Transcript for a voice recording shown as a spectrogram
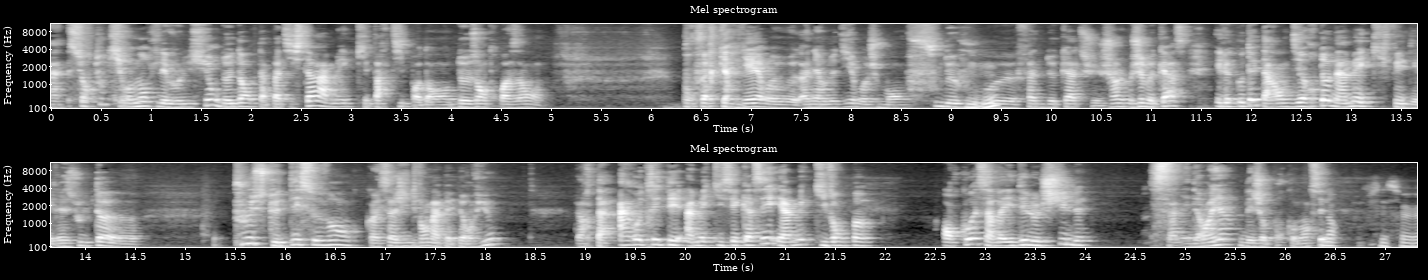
Ah, surtout qui remonte l'évolution. Dedans, t'as Batista, un mec qui est parti pendant 2 ans, 3 ans pour faire carrière, euh, à de dire je m'en fous de vous, euh, fan de catch, je, me casse. Et le côté, t'as Randy Orton, un mec qui fait des résultats euh, plus que décevants quand il s'agit de vendre un pay-per-view. Alors t'as un retraité, un mec qui s'est cassé et un mec qui vend pas. En quoi ça va aider le Shield? Ça n'aide rien, déjà pour commencer. Non, c'est sûr.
